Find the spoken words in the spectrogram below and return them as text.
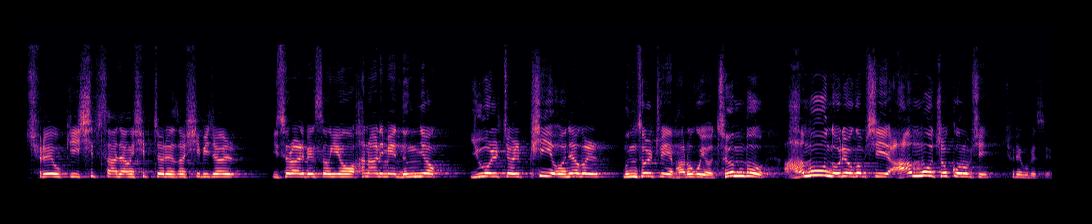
출애굽기 14장 10절에서 12절 이스라엘 백성이요 하나님의 능력 유월절 피 언약을 문설주에 바르고요 전부 아무 노력 없이 아무 조건 없이 출애굽했어요.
